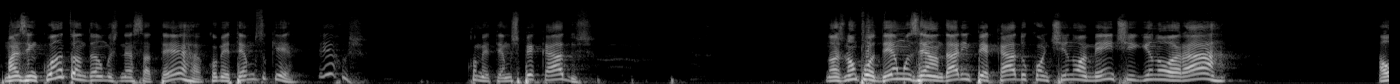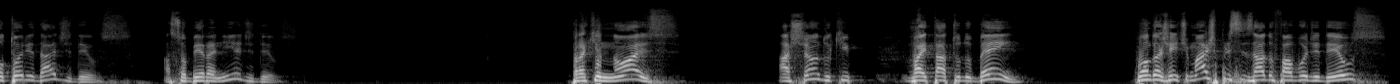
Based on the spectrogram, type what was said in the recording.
Mas enquanto andamos nessa terra, cometemos o quê? Erros. Cometemos pecados. Nós não podemos é andar em pecado continuamente e ignorar a autoridade de Deus, a soberania de Deus. Para que nós, achando que vai estar tá tudo bem, quando a gente mais precisar do favor de Deus,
